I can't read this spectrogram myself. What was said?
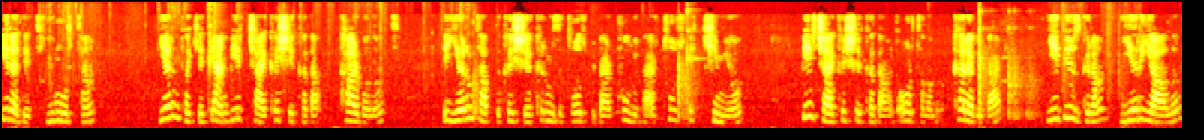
bir adet yumurta, yarım paket yani bir çay kaşığı kadar karbonat ve yarım tatlı kaşığı kırmızı toz biber, pul biber, tuz ve kimyon, bir çay kaşığı kadar da ortalama karabiber, 700 gram yarı yağlı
